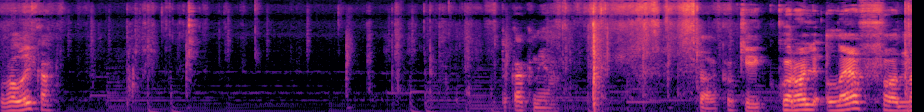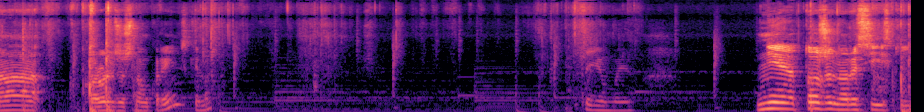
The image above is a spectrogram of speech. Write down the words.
Велика. Така книга. Так, окей. Король Лев на. Король же ж на українській, да? Та ё-моё. Ні, теж на російській.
